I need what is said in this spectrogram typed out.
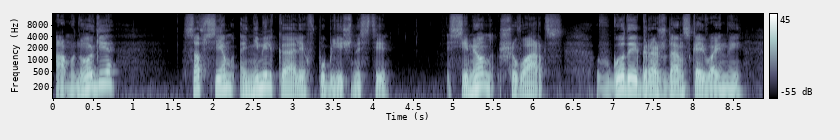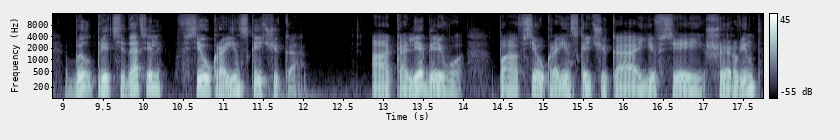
А многие совсем не мелькали в публичности. Семен Шварц в годы гражданской войны был председатель всеукраинской ЧК, а коллега его по всеукраинской ЧК Евсей Шервинд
